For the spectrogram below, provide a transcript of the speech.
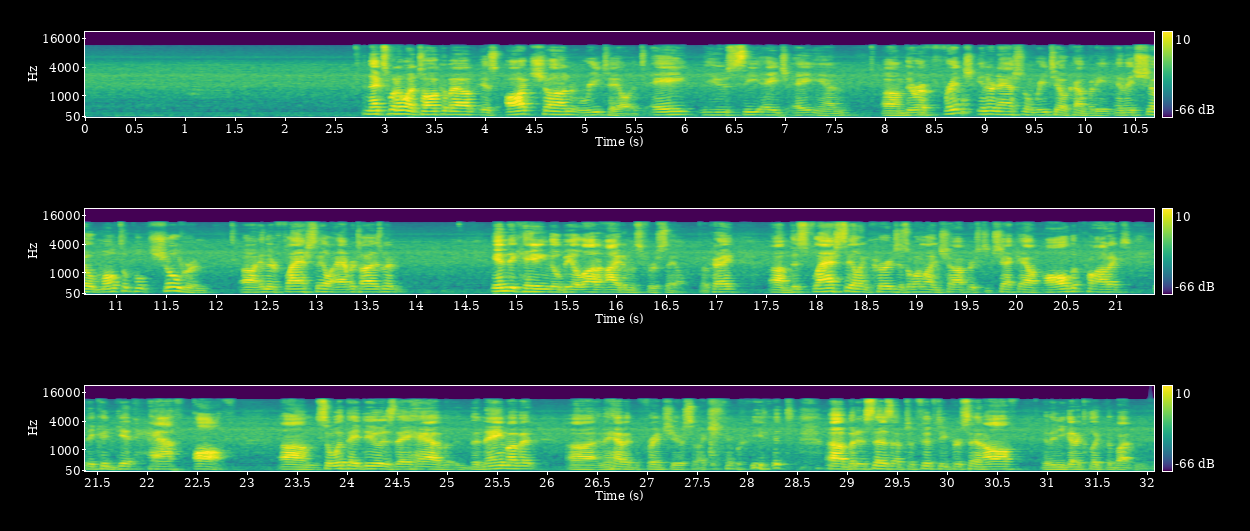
Next one I want to talk about is Auchan Retail. It's A-U-C-H-A-N um, they're a French international retail company and they show multiple children uh, in their flash sale advertisement indicating there'll be a lot of items for sale okay? Um, this flash sale encourages online shoppers to check out all the products they could get half off. Um, so what they do is they have the name of it uh, and they have it in French here so I can't read it. Uh, but it says up to 50% off and then you got to click the button.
